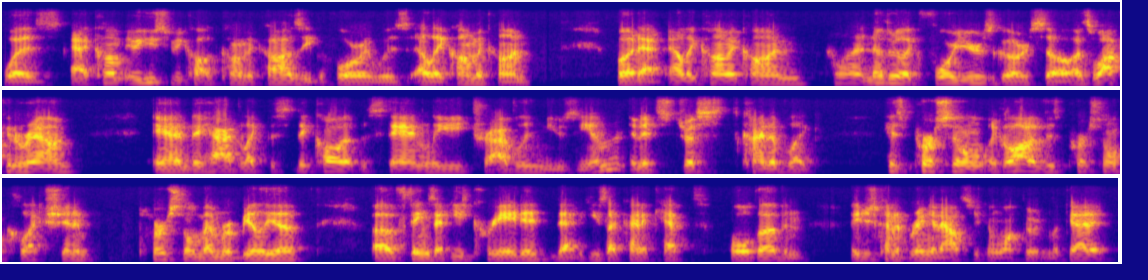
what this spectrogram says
was at Com- it used to be called Comikaze before it was LA Comic Con, but at LA Comic Con uh, another like four years ago or so, I was walking around and they had like this. They call it the Stan Lee Traveling Museum, and it's just kind of like his personal, like a lot of his personal collection and personal memorabilia of things that he's created that he's like kind of kept hold of, and they just kind of bring it out so you can walk through it and look at it.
